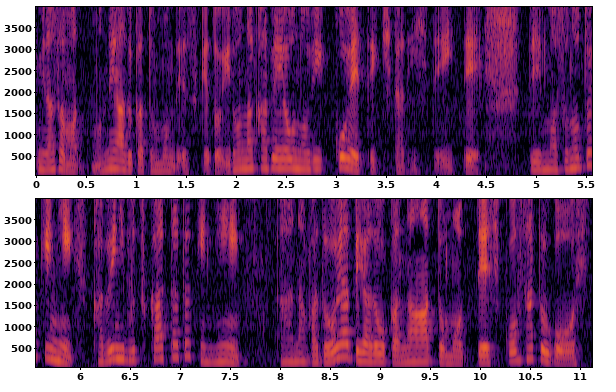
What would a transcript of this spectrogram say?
皆様もねあるかと思うんですけどいろんな壁を乗り越えてきたりしていてで、まあ、その時に壁にぶつかった時にあなんかどうやってやろうかなと思って試行錯誤をし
